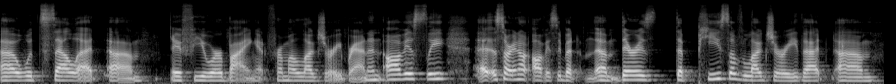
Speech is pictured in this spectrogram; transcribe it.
uh, would sell at um, if you were buying it from a luxury brand. And obviously, uh, sorry, not obviously, but um, there is the piece of luxury that. Um,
